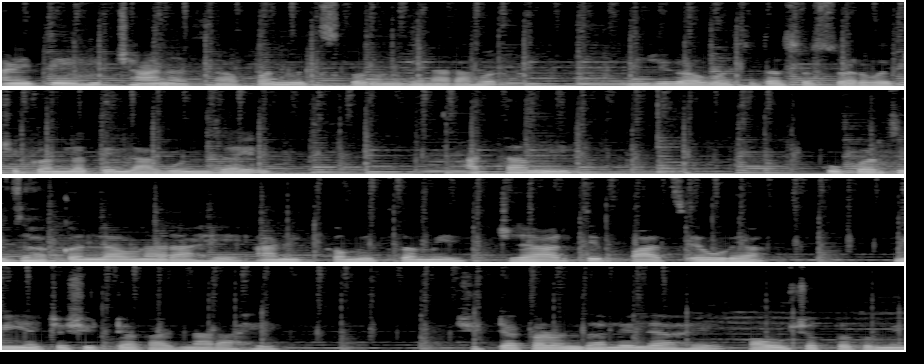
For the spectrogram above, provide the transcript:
आणि तेही छान असं आपण मिक्स करून घेणार आहोत. म्हणजे व्यवस्थित असं सर्व चिकनला ते लागून जाईल. आता मी कुकरचे झाकण लावणार आहे आणि कमीत कमी चार ते पाच एवढ्या मी याच्या शिट्ट्या काढणार आहे. शिट्ट्या काढून झालेल्या आहे. पाहू शकता तुम्ही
